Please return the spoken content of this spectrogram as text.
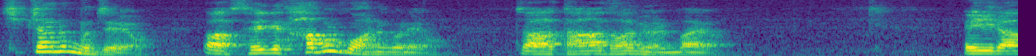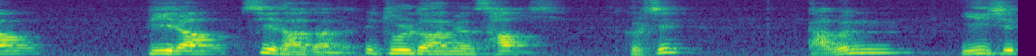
쉽지 않은 문제예요 아, 세 개 합을 구하는 거네요 자, 다 더하면 얼마예요? A랑 B랑 C 다 더하면 이 둘 더하면 4 그렇지? 답은 20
